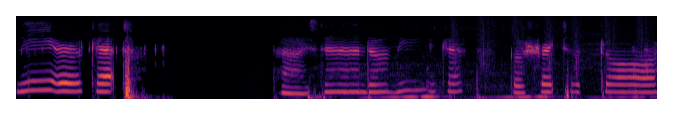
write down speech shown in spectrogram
meerkat, bystander, meerkat. Go straight to the door.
